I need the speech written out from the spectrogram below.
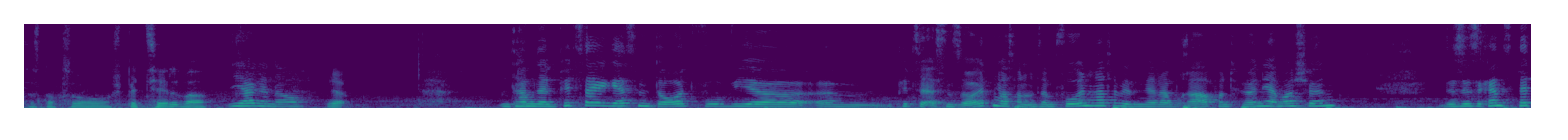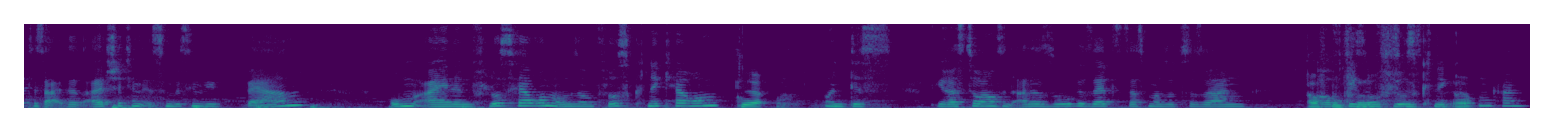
das noch so speziell war. Ja, genau. Ja, und haben dann Pizza gegessen dort, wo wir ähm, Pizza essen sollten, was man uns empfohlen hatte. Wir sind ja da brav und hören ja immer schön. Das ist ganz nett. Das, das Altstädtchen ist ein bisschen wie Bern, um einen Fluss herum, um so einen Flussknick herum. ja. Und das, die Restaurants sind alle so gesetzt, dass man sozusagen Auf auf, dem diesen Fluss Flussknick ja. gucken kann.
